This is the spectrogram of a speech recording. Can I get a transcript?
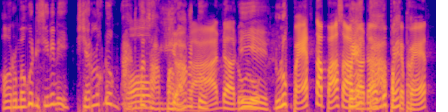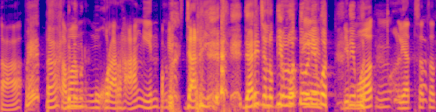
oh rumah gue di sini nih Sherlock dong ah, itu kan sampah iya, banget tuh ada dulu. Iya. Dulu peta pas ada ada gue pakai peta. peta. peta Sama bener-bener. ngukur arah angin pakai jari. jari dimut dulu, tuh iya. dimut Dimot, mm, lihat set, set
